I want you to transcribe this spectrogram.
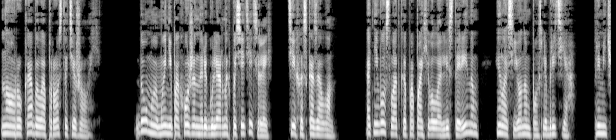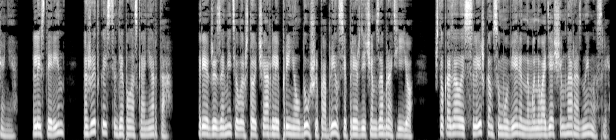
но рука была просто тяжелой. «Думаю, мы не похожи на регулярных посетителей», — тихо сказал он. От него сладко попахивало листерином и лосьоном после бритья. Примечание. Листерин жидкость для полоскания рта. Реджи заметила, что Чарли принял душ и побрился, прежде чем забрать ее, что казалось слишком самоуверенным и наводящим на разные мысли.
